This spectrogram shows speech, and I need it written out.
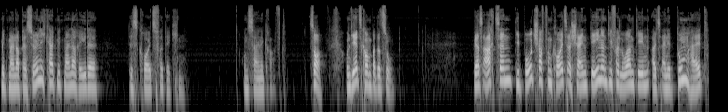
mit meiner Persönlichkeit, mit meiner Rede das Kreuz verdecken und seine Kraft. So, und jetzt kommt er dazu. Vers 18, die Botschaft vom Kreuz erscheint denen, die verloren gehen, als eine Dummheit,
